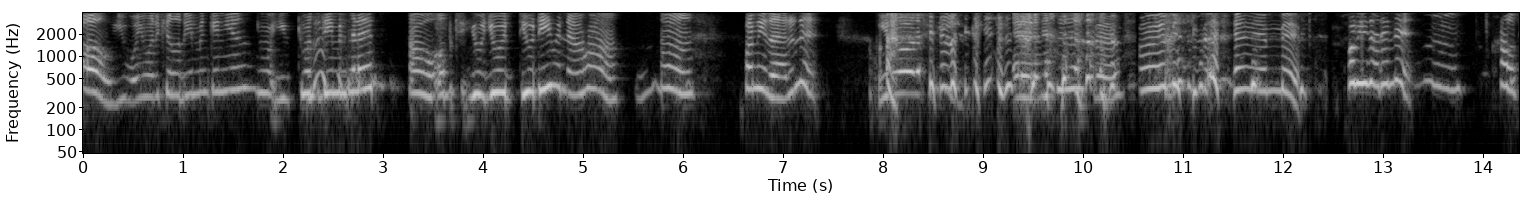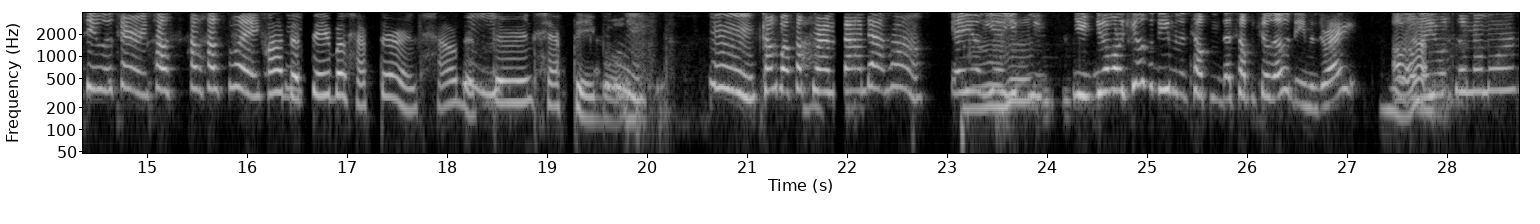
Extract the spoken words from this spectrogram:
Oh you you want to kill a demon can you? You want you, you want the demon dead? Oh, oh but you you you a demon now huh? Huh. Funny that isn't it? You know what I mean? Isn't it? Funny that, isn't it? Hmm. How the table turns. How how how sway. How the table have turned. How the turned have tables. Hmm. Talk about fucked around and found out, huh? Yeah, you yeah, you, Mm-hmm. you, you, you don't want to kill the demon that's helping that's helping kill the other demons, right? Oh, oh no, you don't kill no more.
